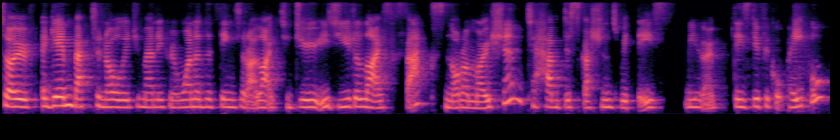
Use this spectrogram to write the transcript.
So again, back to knowledge management, one of the things that I like to do is utilize facts, not emotion, to have discussions with these, you know, these difficult people,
